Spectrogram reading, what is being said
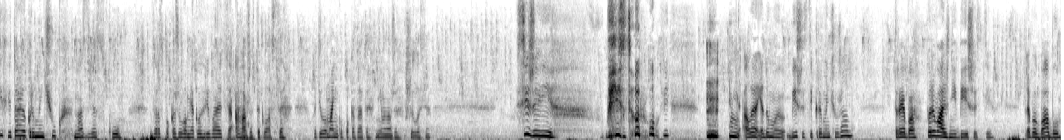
Всіх вітаю, Кременчук на зв'язку. Зараз покажу вам, як вигрівається. Ага, вже втекла все. Хотіла маньку показати, ні, вона вже вшилася. Всі живі і здорові. Але я думаю, більшості кременчужан треба, переважній більшості. Треба бабу,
